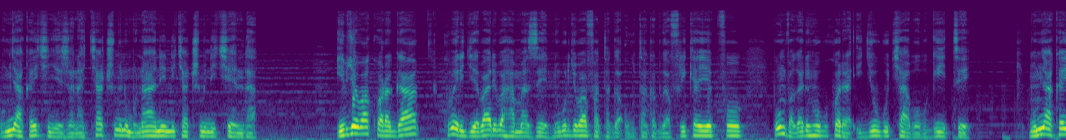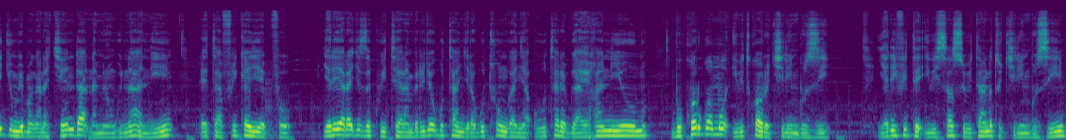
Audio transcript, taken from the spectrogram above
mu myaka y'ikinyejana cya cumi n'umunani n'icya cumi n'icyenda. Ibyo bakoraga kubera igihe bari bahamaze n'uburyo bafataga ubutaka bwa afurika y'epfo bumvaga ari nko gukorera igihugu cyabo bwite. Mu myaka y'igihumbi magana cyenda na mirongo inani leta ya afurika y'epfo yari yarageze ku iterambere ryo gutangira gutunganya ubutare bwa uranium bukorwamo ibitwaro kirimbuzi. Yari ifite ibisasu bitandatu kirimbuzi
